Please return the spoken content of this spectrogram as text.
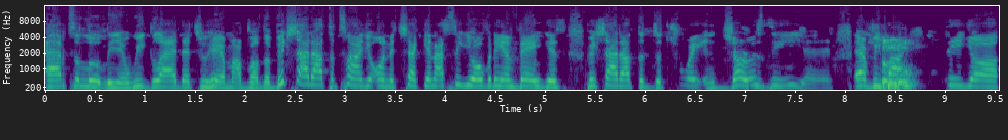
Absolutely. And we glad that you're here, my brother. Big shout out to Tanya on the check-in. I see you over there in Vegas. Big shout out to Detroit and Jersey and everybody. Salute. See y'all.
